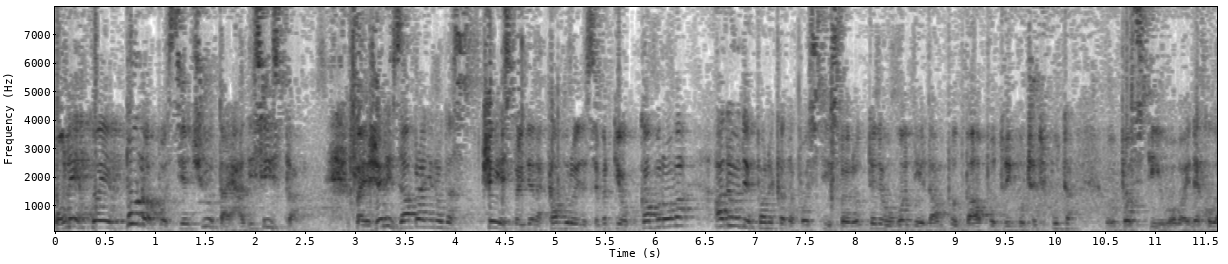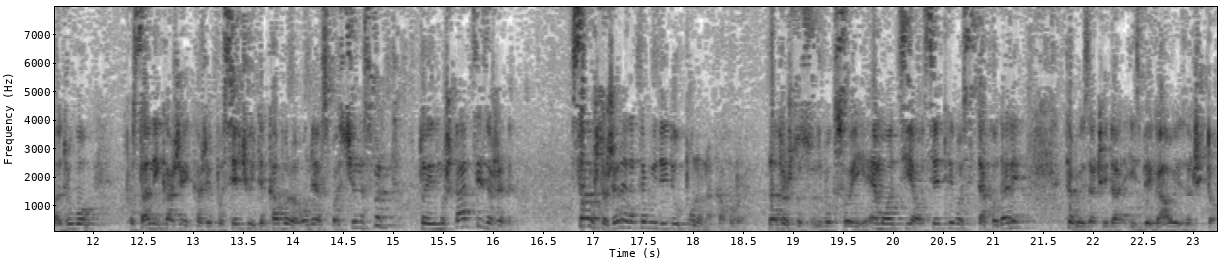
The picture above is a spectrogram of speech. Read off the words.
One koje puno posjećuju, taj hadis je ispravan. Pa je ženi zabranjeno da često ide na kaburove i da se vrti oko kaburova, a da ovdje ponekad da posjeti svoje roditelje u godini jedan put, dva put, tri put, četiri puta, posjeti ovaj, nekoga drugog. Poslanik kaže, kaže, posjećujte kaburove, one vas posjećuju na smrt. To je i muškarci i za žene. Samo što žene ne trebaju da idu puno na kaburove. Zato što su zbog svojih emocija, osjetljivosti i tako dalje, trebaju znači da izbjegavaju znači to.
